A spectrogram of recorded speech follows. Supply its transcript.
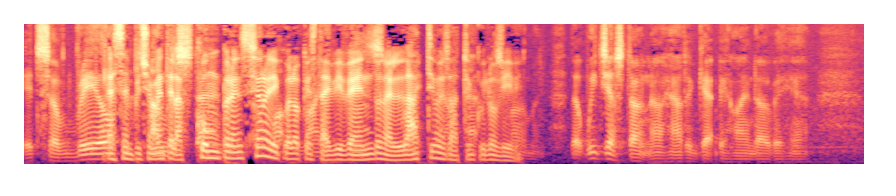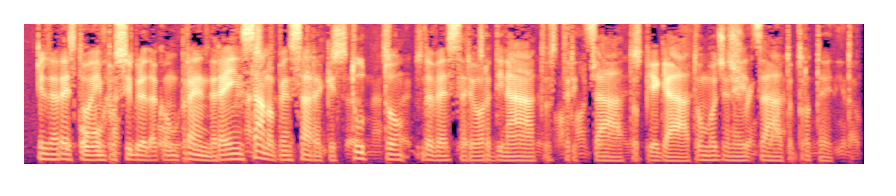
È semplicemente la comprensione di quello che stai vivendo nell'attimo esatto in cui lo vivi. Il resto è impossibile da comprendere, è insano pensare che tutto deve essere ordinato, strizzato, piegato, omogeneizzato, protetto.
